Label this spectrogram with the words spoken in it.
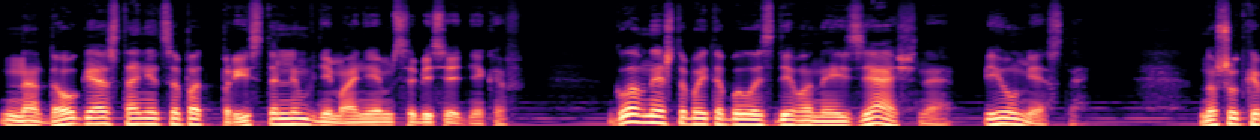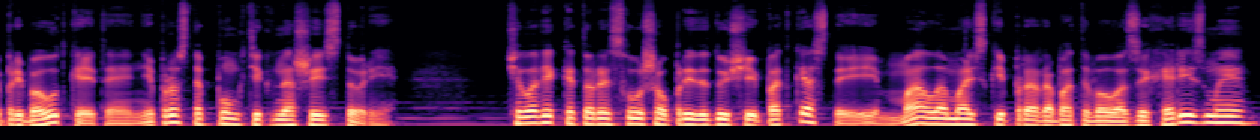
надолго останется под пристальным вниманием собеседников. Главное, чтобы это было сделано изящно и уместно. Но шутка-прибаутка – это не просто пунктик в нашей истории. Человек, который слушал предыдущие подкасты и мало-мальски прорабатывал азы харизмы,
